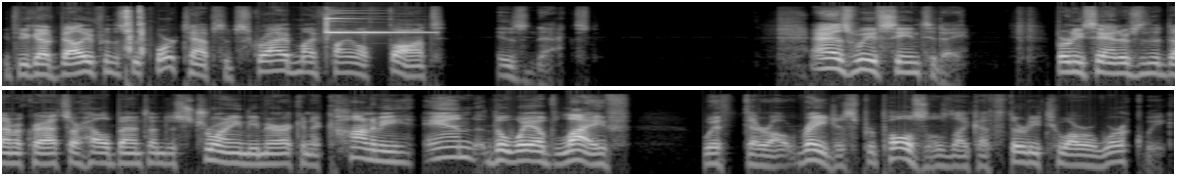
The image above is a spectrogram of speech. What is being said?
If you got value from this report, tap subscribe. My final thought is next. As we've seen today, Bernie Sanders and the Democrats are hell bent on destroying the American economy and the way of life with their outrageous proposals like a 32 hour work week.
